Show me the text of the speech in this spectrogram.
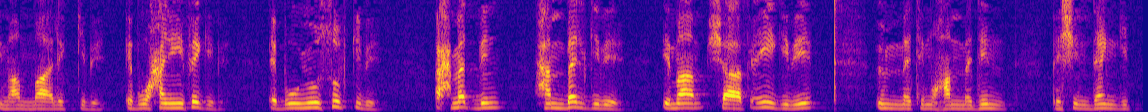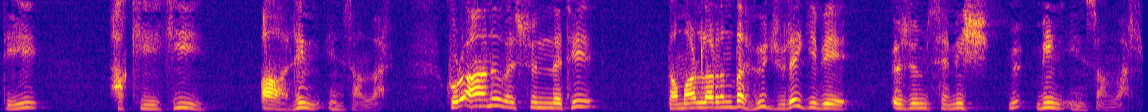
İmam Malik gibi, Ebu Hanife gibi, Ebu Yusuf gibi, Ahmet bin Hanbel gibi, İmam Şafii gibi ümmeti Muhammed'in peşinden gittiği hakiki alim insanlar. Kur'an'ı ve sünneti damarlarında hücre gibi özümsemiş mümin insanlar.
